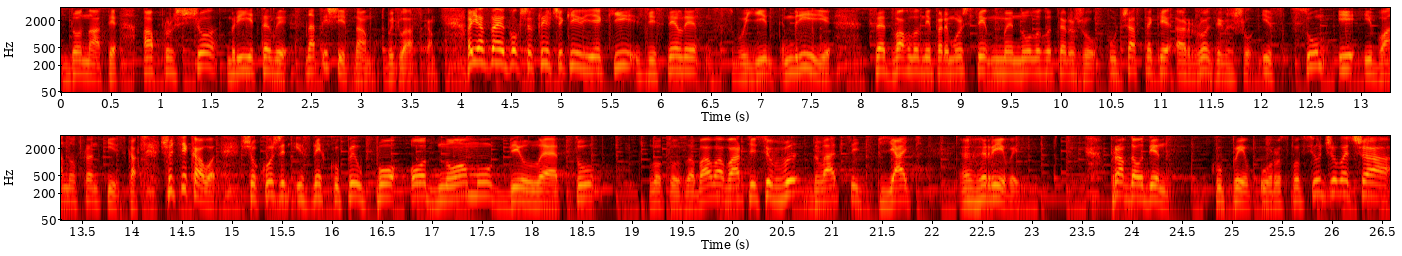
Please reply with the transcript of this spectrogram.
донати. А про що мрієте ви? Напишіть нам, будь ласка. А я знаю двох щасливчиків, які здійснили свої мрії. Це два головні переможці минулого тиражу, учасники розіграшу із Сум і Івано-Франківська. Що цікаво, що кожен із них купив по одному білету лото забава вартістю в 25 гривень. Правда, один купив у розповсюджувача,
